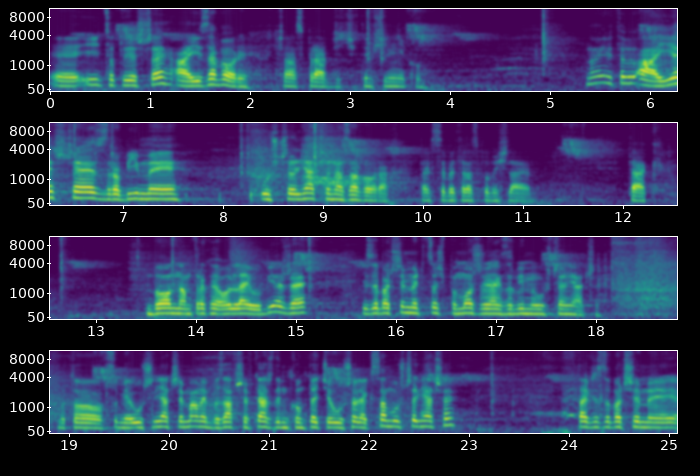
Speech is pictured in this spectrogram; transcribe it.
Yy, I co tu jeszcze? A i zawory trzeba sprawdzić w tym silniku. No i to. A, i jeszcze zrobimy uszczelniacze na zaworach. Tak sobie teraz pomyślałem. Tak. Bo on nam trochę oleju bierze i zobaczymy, czy coś pomoże, jak zrobimy uszczelniacze. Bo to w sumie uszczelniacze mamy, bo zawsze w każdym komplecie uszelek są uszczelniacze. Także zobaczymy,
